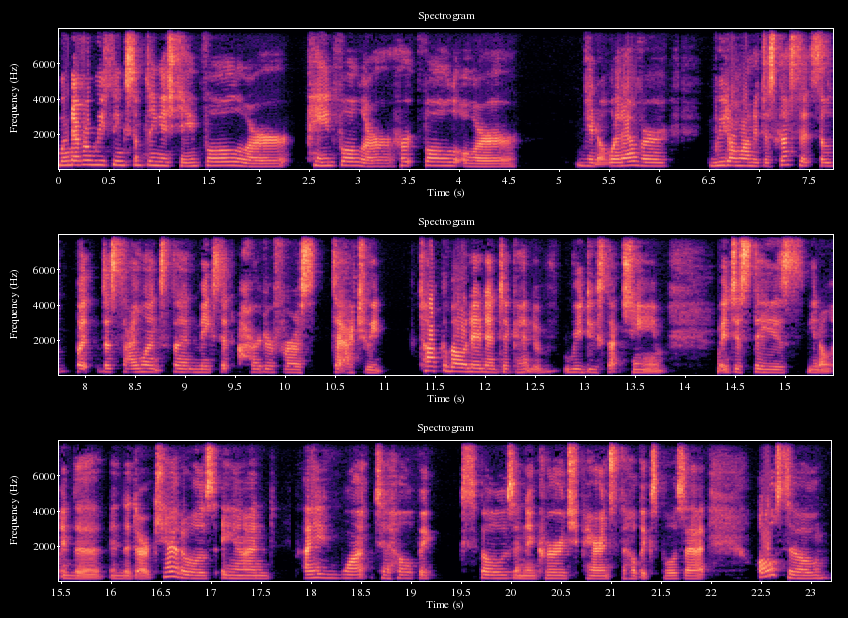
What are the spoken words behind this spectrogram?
whenever we think something is shameful or painful or hurtful or, you know, whatever, we don't want to discuss it. So, but the silence then makes it harder for us to actually talk about it and to kind of reduce that shame. It just stays, you know, in the, in the dark shadows. And I want to help expose and encourage parents to help expose that. Also,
